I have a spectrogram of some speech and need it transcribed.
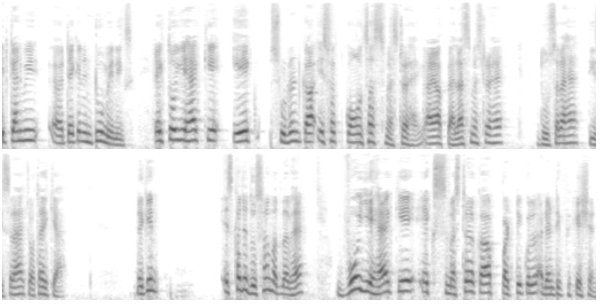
it can be taken in two meanings ایک تو یہ ہے کہ ایک اسٹوڈنٹ کا اس وقت کون سا سمیسٹر ہے آیا پہلا سمیسٹر ہے دوسرا ہے تیسرا ہے چوتھا ہے کیا ہے لیکن اس کا جو دوسرا مطلب ہے وہ یہ ہے کہ ایک سمیسٹر کا پرٹیکولر آئیڈینٹیفیکیشن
